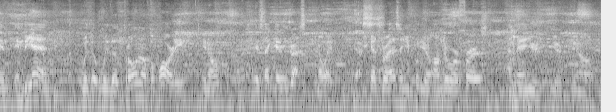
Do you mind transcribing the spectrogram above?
in, in the end, with the, with the throwing of a party, you know, it's like getting dressed in a way. Yes. You get dressed and you put your underwear first, and then you you you know.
